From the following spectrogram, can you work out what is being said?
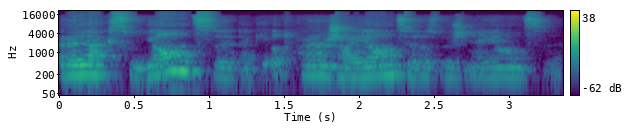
relaksujący, taki odprężający, rozluźniający.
